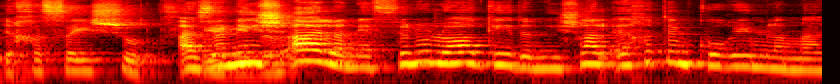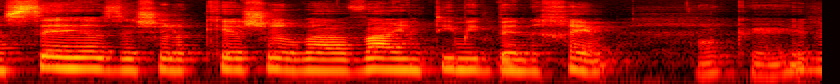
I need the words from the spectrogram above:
יחסי אישות. אז אני אשאל, אני אפילו לא אגיד, אני אשאל איך אתם קוראים למעשה הזה של הקשר והאהבה האינטימית ביניכם. אוקיי. Okay.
